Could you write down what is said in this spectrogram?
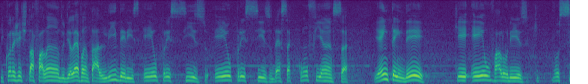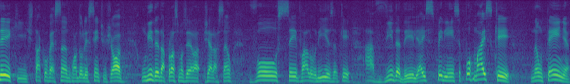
E quando a gente está falando de levantar líderes, eu preciso, eu preciso dessa confiança e entender que eu valorizo, que você que está conversando com um adolescente, um jovem, um líder da próxima geração, você valoriza que a vida dele, a experiência, por mais que não tenha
